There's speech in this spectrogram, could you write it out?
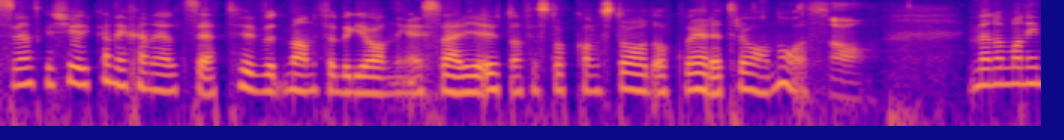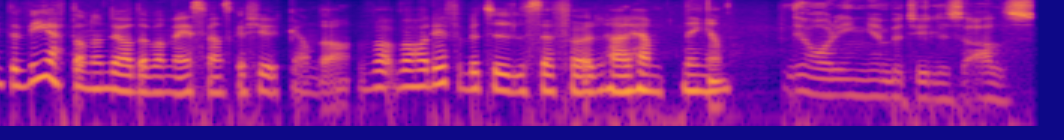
Svenska kyrkan är generellt sett huvudman för begravningar i Sverige utanför Stockholms stad och vad är det, Tranås? Ja, Men om man inte vet om den döda var med i Svenska kyrkan då? Vad, vad har det för betydelse för den här hämtningen? det har ingen betydelse alls.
